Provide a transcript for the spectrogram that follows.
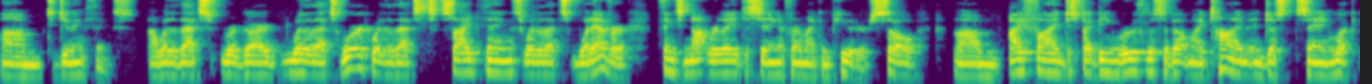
um, to doing things, uh, whether that's regard, whether that's work, whether that's side things, whether that's whatever things not related to sitting in front of my computer. So um, I find just by being ruthless about my time and just saying, look,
